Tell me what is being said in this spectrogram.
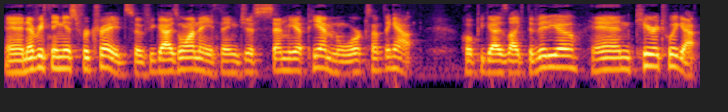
And everything is for trade, so if you guys want anything, just send me a PM and we'll work something out. Hope you guys liked the video, and Kira Twig out.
